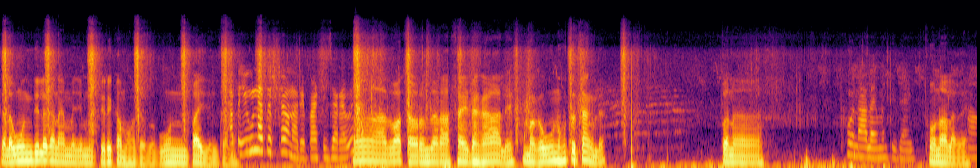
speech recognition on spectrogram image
त्याला ऊन दिलं का नाही म्हणजे मग ते रिकाम होतं बघ ऊन पाहिजे त्याला. आता हे उन्हातच ठेवणार आहे पाठी जरा वेळ. हा, आज वातावरण जरा असं ढगाळ आले मग ऊन होतं चांगलं. पण अं, फोन आलाय म्हणते ते आई फोन आला काय? हा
